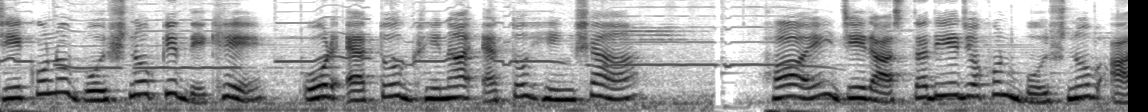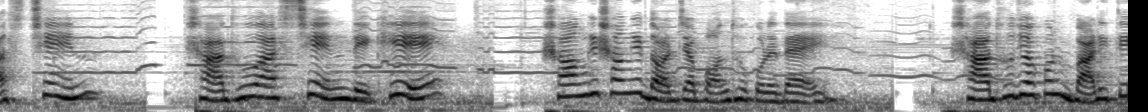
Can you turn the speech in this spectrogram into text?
যে কোনো বৈষ্ণবকে দেখে ওর এত ঘৃণা, এত হিংসা হয় যে রাস্তা দিয়ে যখন বৈষ্ণব আসছেন, সাধু আসছেন দেখে সঙ্গে সঙ্গে দরজা বন্ধ করে দেয়। সাধু যখন বাড়িতে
